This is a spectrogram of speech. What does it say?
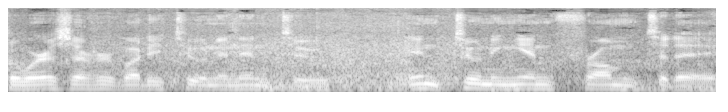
So where's everybody tuning into? In tuning in from today?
